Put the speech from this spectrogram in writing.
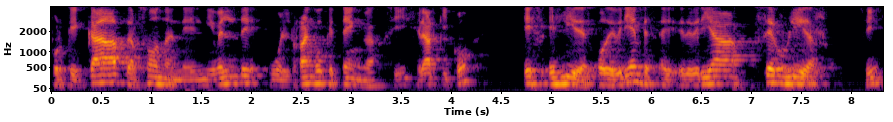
porque cada persona en el nivel de o el rango que tenga, ¿sí? jerárquico, es, es líder o debería, eh, debería ser un líder. ¿sí?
